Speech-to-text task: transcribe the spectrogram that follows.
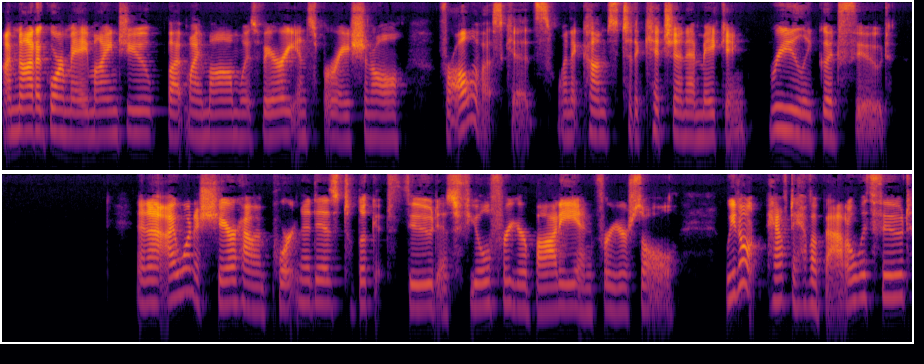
I'm not a gourmet, mind you, but my mom was very inspirational for all of us kids when it comes to the kitchen and making really good food. And I, I want to share how important it is to look at food as fuel for your body and for your soul. We don't have to have a battle with food.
